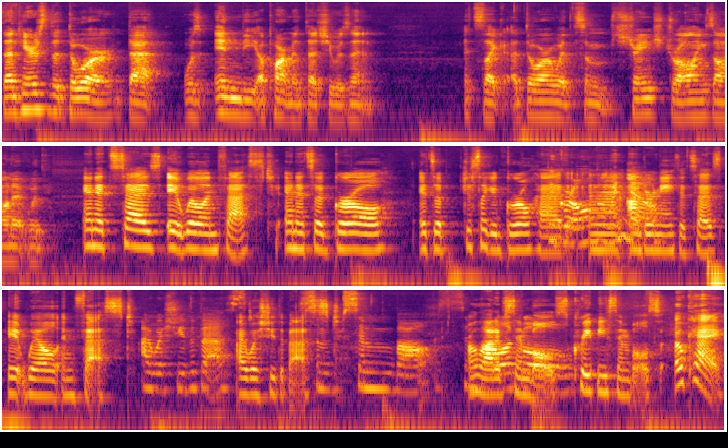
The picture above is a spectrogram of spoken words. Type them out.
Then here's the door that was in the apartment that she was in. It's like a door with some strange drawings on it with and it says it will infest, and it's a girl. It's a just like a girl head, girl in and the then window. underneath it says it will infest. I wish you the best. I wish you the best. Some symbol. a lot of symbols, creepy symbols. Okay,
